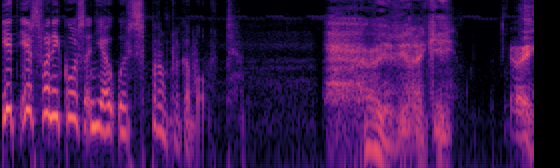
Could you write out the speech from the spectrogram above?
Eet eers van die kos in jou oorspronklike bord. Ai, Vieretjie. Ai.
